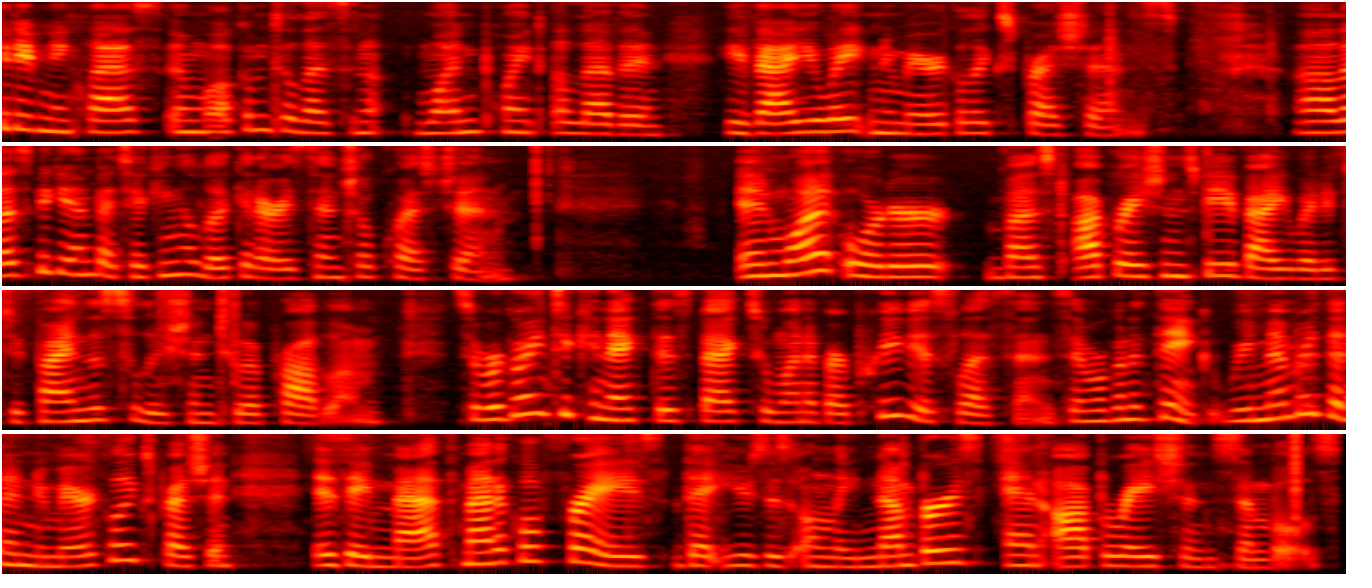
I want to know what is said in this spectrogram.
Good evening, class, and welcome to lesson 1.11, Evaluate Numerical Expressions. Uh, let's begin by taking a look at our essential question. In what order must operations be evaluated to find the solution to a problem? So we're going to connect this back to one of our previous lessons, and we're going to think, remember that a numerical expression is a mathematical phrase that uses only numbers and operation symbols.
